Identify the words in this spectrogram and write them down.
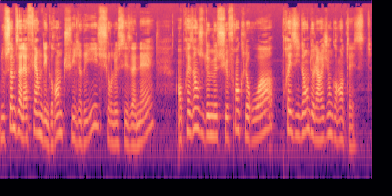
Nous sommes à la ferme des Grandes Tuileries sur le Cézanais en présence de M. Franck Leroy, président de la région Grand Est.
